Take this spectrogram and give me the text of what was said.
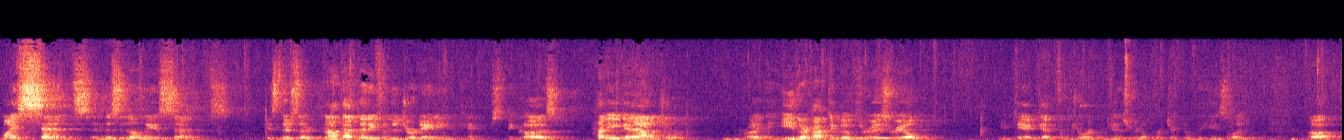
My sense, and this is only a sense, is there's not that many from the Jordanian camps, because how do you get out of Jordan, right? You either have to go through Israel, you can't get from Jordan to Israel particularly easily, uh,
